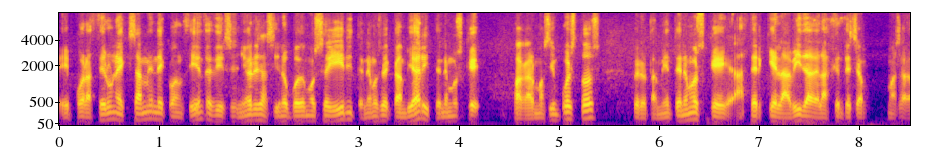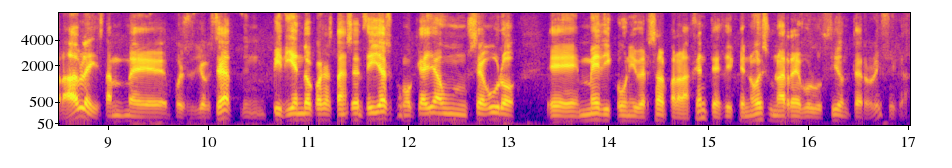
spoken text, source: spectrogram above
eh, por hacer un examen de conciencia, decir, señores, así no podemos seguir y tenemos que cambiar y tenemos que pagar más impuestos, pero también tenemos que hacer que la vida de la gente sea más agradable y están, eh, pues yo que sé, pidiendo cosas tan sencillas como que haya un seguro eh, médico universal para la gente, es decir, que no es una revolución terrorífica.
